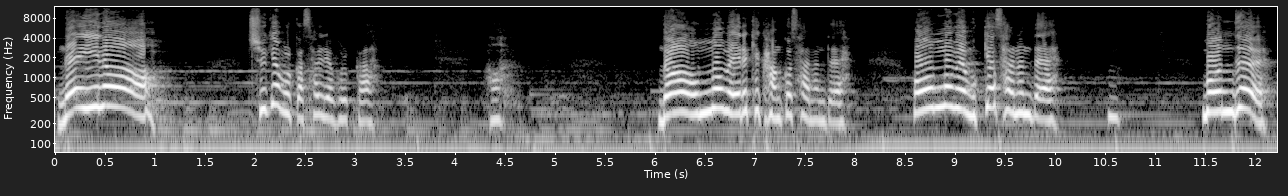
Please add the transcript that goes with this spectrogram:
내 인어 죽여볼까 살려볼까? 어? 너 온몸에 이렇게 감고 사는데 온몸에 묶여 사는데 뭔들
